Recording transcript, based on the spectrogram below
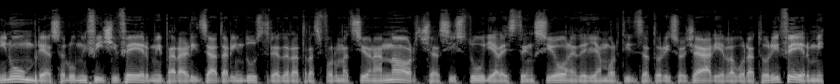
In Umbria, salumifici fermi, paralizzata l'industria della trasformazione a Norcia, si studia l'estensione degli ammortizzatori sociali ai lavoratori fermi.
